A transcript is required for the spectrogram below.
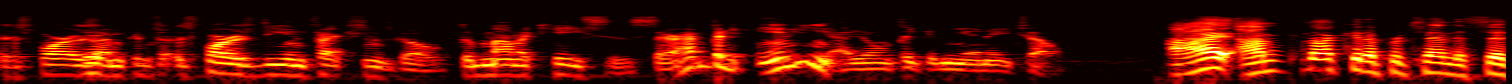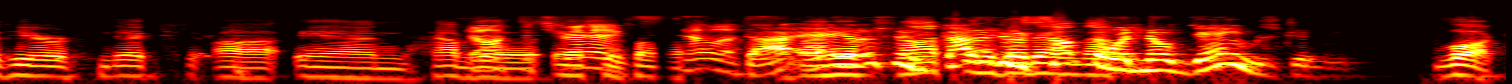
As far as Yeah. I'm concerned, as far as the infections go, the amount of cases there haven't been any, I don't think, in the NHL. I, I'm not going to pretend to sit here, Nick, uh, and have Dr. the answers on Trags, the, tell us. That, I hey, listen, you not got to do go something that- with no games, Jimmy. look.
